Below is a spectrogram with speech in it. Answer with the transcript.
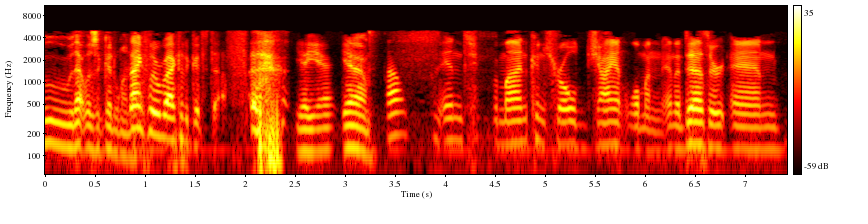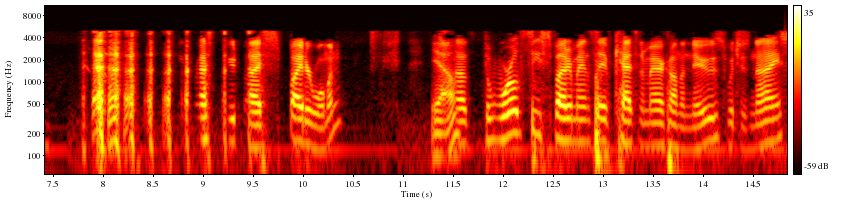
Ooh, that was a good one. Thankfully, we're back to the good stuff. Yeah, yeah, yeah. Miles into a mind-controlled giant woman in the desert and rescued by Spider Woman. yeah. Uh, the world sees Spider-Man save Captain America on the news, which is nice.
